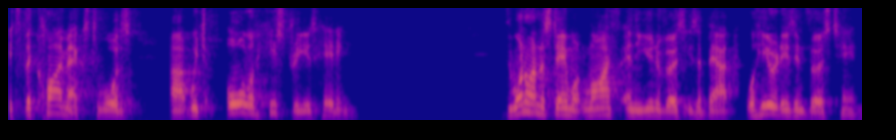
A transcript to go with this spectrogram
It's the climax towards uh, which all of history is heading. If you want to understand what life and the universe is about, well, here it is in verse 10.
